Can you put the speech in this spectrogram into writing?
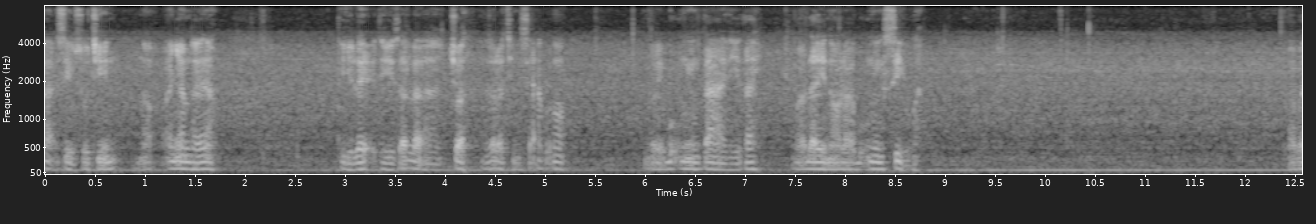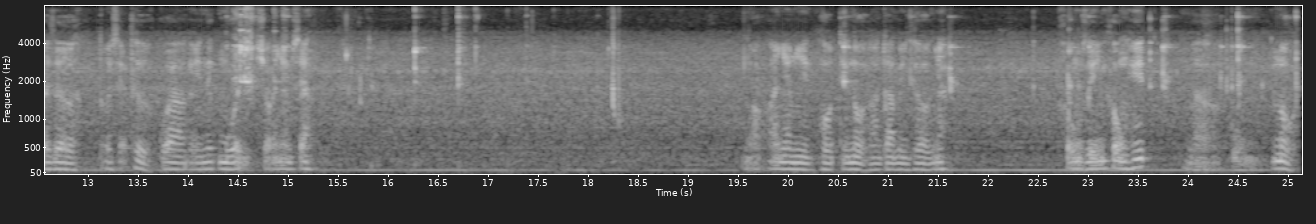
Lại xỉu số 9 Đó, anh em thấy nào? Tỷ lệ thì rất là chuẩn rất là chính xác đúng không? Với bộ nghiêng tài thì đây và đây nó là bộ nghiêng xỉu này. và bây giờ tôi sẽ thử qua cái nước muối cho anh em xem. Đó, anh em nhìn hột thì nổi hoàn toàn bình thường nhé không dính không hít và cũng nổi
